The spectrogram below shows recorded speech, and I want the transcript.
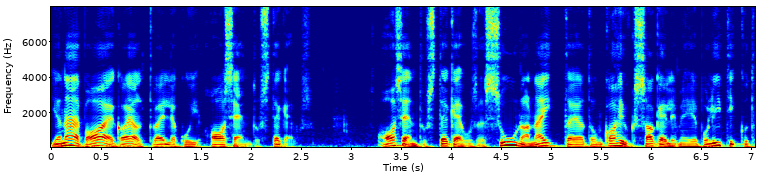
ja näeb aeg-ajalt välja kui asendustegevus. asendustegevuse suunanäitajad on kahjuks sageli meie poliitikud,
